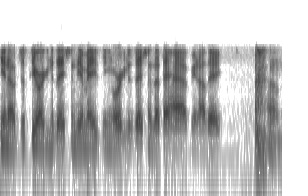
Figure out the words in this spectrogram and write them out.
you know just the organization, the amazing organization that they have. You know, they um,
